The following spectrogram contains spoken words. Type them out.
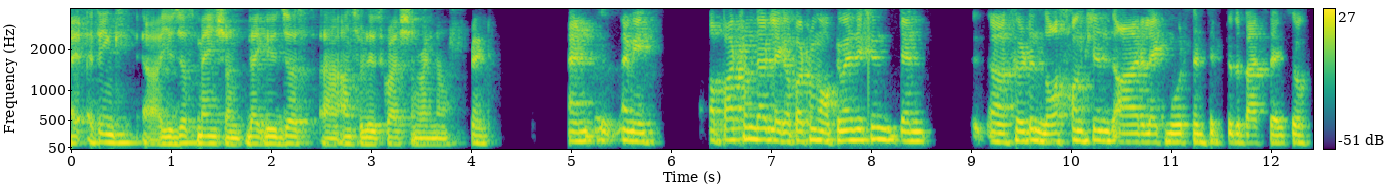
I think uh, you just mentioned, like you just uh, answered this question right now. Right. And I mean, apart from that, like apart from optimization, then uh, certain loss functions are like more sensitive to the batch size. So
